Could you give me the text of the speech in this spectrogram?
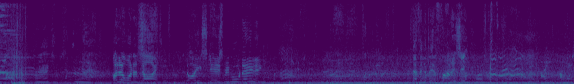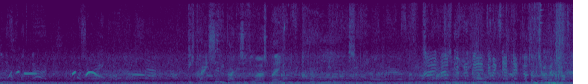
Silly buggers, if you ask me. You think you do it in the middle of the city? What's a German got?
